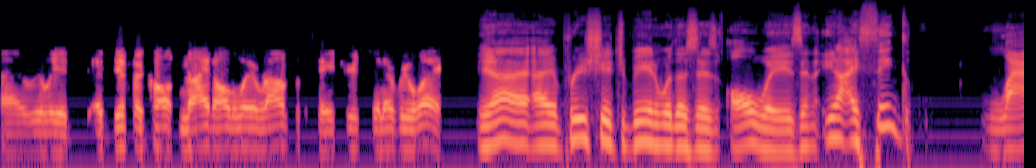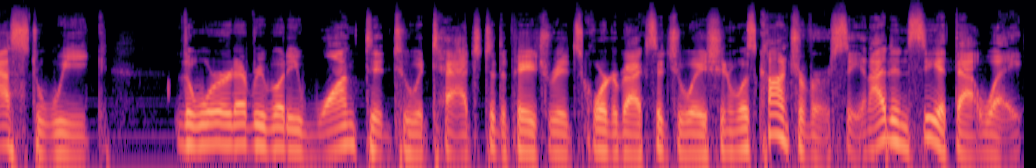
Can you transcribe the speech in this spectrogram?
Uh, really a, a difficult night all the way around for the Patriots in every way. Yeah, I I appreciate you being with us as always. And you know, I think last week the word everybody wanted to attach to the Patriots quarterback situation was controversy, and I didn't see it that way.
